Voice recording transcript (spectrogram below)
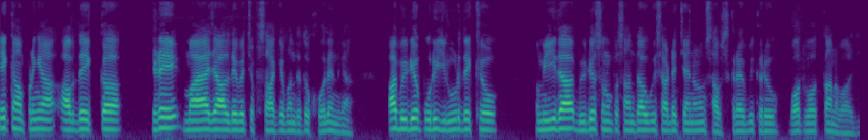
ਇਹ ਕੰਪਨੀਆਂ ਆਪਦੇ ਇੱਕ ਜਿਹੜੇ ਮਾਇਆ ਜਾਲ ਦੇ ਵਿੱਚ ਫਸਾ ਕੇ ਬੰਦੇ ਤੋਂ ਖੋਹ ਲੈਂਦੀਆਂ। ਆਹ ਵੀਡੀਓ ਪੂਰੀ ਜ਼ਰੂਰ ਦੇਖਿਓ। ਉਮੀਦ ਆ ਵੀਡੀਓ ਤੁਹਾਨੂੰ ਪਸੰਦ ਆਊਗੀ। ਸਾਡੇ ਚੈਨਲ ਨੂੰ ਸਬਸਕ੍ਰਾਈਬ ਵੀ ਕਰਿਓ। ਬਹੁਤ ਬਹੁਤ ਧੰਨਵਾਦ ਜੀ।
